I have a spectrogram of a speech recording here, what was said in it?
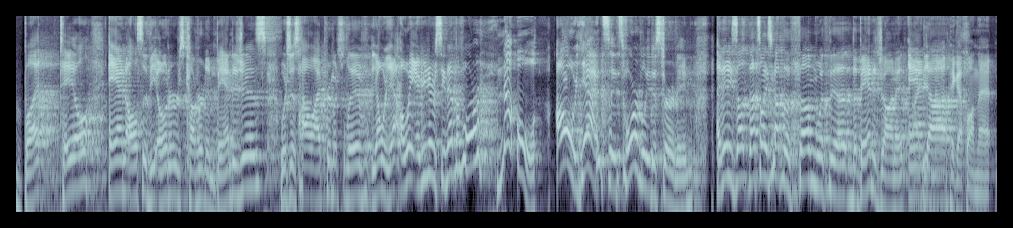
butt tail and also the owner's covered in bandages which is how i pretty much live oh yeah oh wait have you never seen that before No. Oh yeah, it's it's horribly disturbing. And then he's that's why he's got the thumb with the the bandage on it. And I did not uh, pick up on that.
